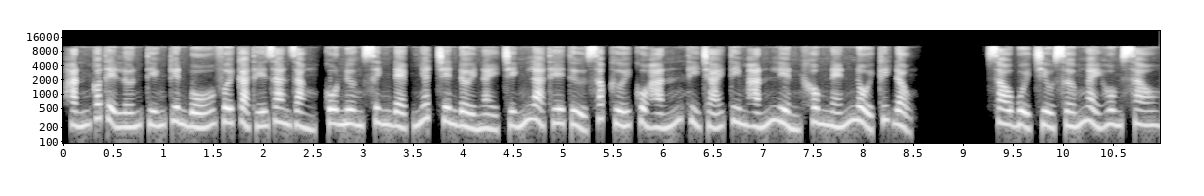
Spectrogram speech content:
hắn có thể lớn tiếng tuyên bố với cả thế gian rằng cô nương xinh đẹp nhất trên đời này chính là thê tử sắp cưới của hắn thì trái tim hắn liền không nén nổi kích động. Sau buổi chiều sớm ngày hôm sau,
